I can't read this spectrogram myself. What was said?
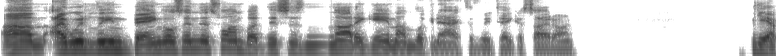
Um, I would lean Bengals in this one, but this is not a game I'm looking to actively take a side on. Yeah,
